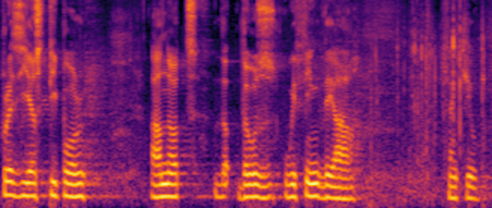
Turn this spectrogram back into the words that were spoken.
craziest people are not th- those we think they are. Thank you.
